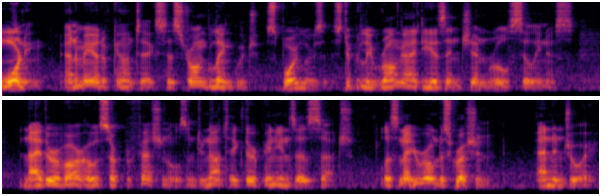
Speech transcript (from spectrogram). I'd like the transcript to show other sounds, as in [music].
Warning Anime Out of Context has strong language, spoilers, stupidly wrong ideas, and general silliness. Neither of our hosts are professionals and do not take their opinions as such. Listen at your own discretion and enjoy.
